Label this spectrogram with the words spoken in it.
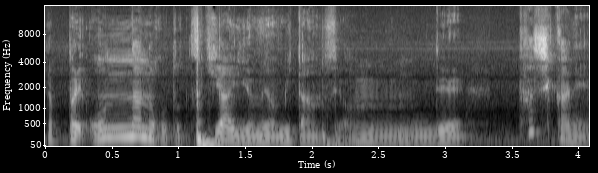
やっぱり女の子と付き合う夢を見たんですよ、んうんで確かね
